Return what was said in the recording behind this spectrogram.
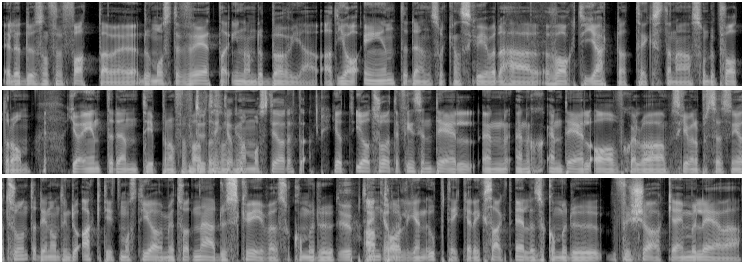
eller du som författare, du måste veta innan du börjar att jag är inte den som kan skriva det här rakt till hjärtat texterna som du pratar om. Jag är inte den typen av författare Du tänker att kan... man måste göra detta? Jag, jag tror att det finns en del, en, en, en del av själva skrivande processen. Jag tror inte det är någonting du aktivt måste göra, men jag tror att när du skriver så kommer du Du antagligen upptäcka det exakt. Eller så kommer du försöka emulera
